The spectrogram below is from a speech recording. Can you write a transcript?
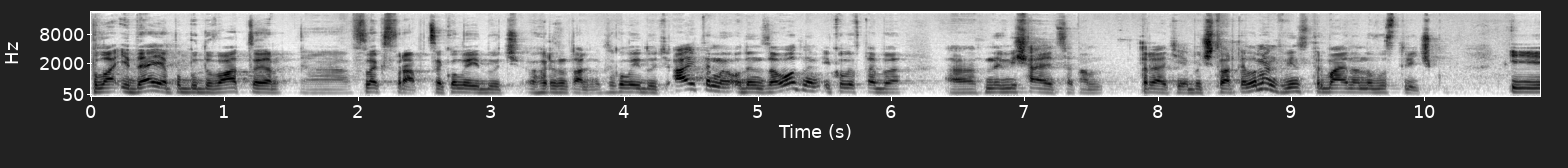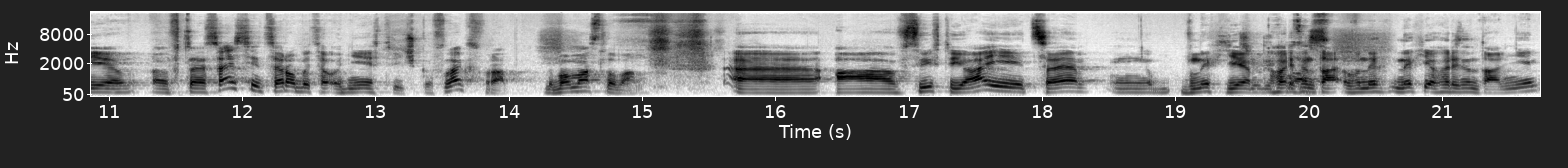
Була ідея побудувати е, FlexWrap. Це коли йдуть горизонтально, це коли йдуть айтеми один за одним, і коли в тебе е, не вміщається там третій або четвертий елемент, він стрибає на нову стрічку. І е, в CSS це робиться однією стрічкою. FlexWrap, двома словами. Е, а в Swift UI це в них є Цілий горизонта... в них, в них є горизонтальні е,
